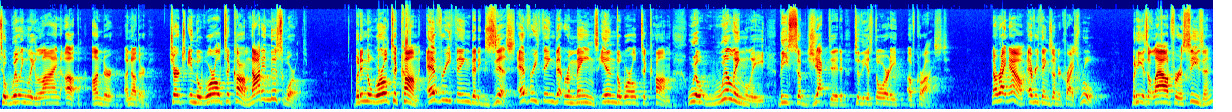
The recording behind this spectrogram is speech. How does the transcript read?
to willingly line up under another. Church, in the world to come, not in this world, but in the world to come, everything that exists, everything that remains in the world to come, will willingly be subjected to the authority of Christ. Now, right now, everything's under Christ's rule, but He has allowed for a season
